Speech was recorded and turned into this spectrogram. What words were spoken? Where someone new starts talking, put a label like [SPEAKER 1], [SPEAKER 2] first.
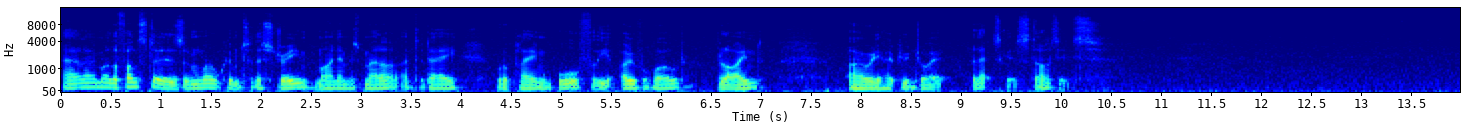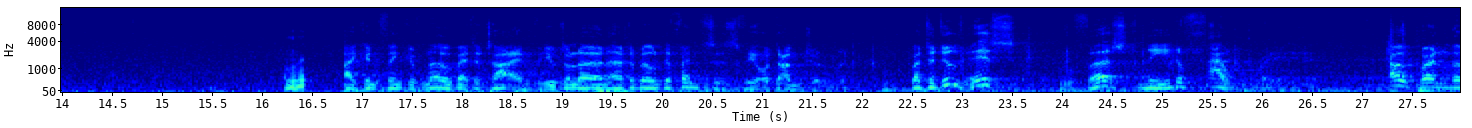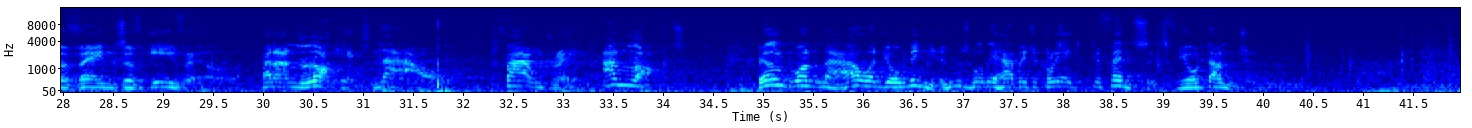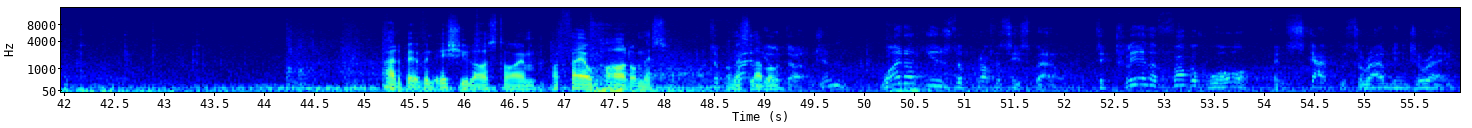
[SPEAKER 1] Hello Mother Funsters and welcome to the stream. My name is Mellar and today we're playing War for the Overworld Blind. I really hope you enjoy it. Let's get started. Right,
[SPEAKER 2] I can think of no better time for you to learn how to build defenses for your dungeon. But to do this, you first need a foundry. Open the veins of evil and unlock it now. Foundry, unlocked. Build one now and your minions will be happy to create defenses for your dungeon.
[SPEAKER 1] I had a bit of an issue last time. I failed hard on this
[SPEAKER 2] To
[SPEAKER 1] on this level.
[SPEAKER 2] your dungeon, why not use the prophecy spell to clear the fog of war and scout the surrounding terrain?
